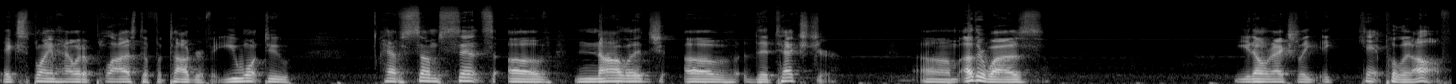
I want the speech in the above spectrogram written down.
explain how it applies to photography. You want to have some sense of knowledge of the texture. Um, otherwise, you don't actually it can't pull it off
